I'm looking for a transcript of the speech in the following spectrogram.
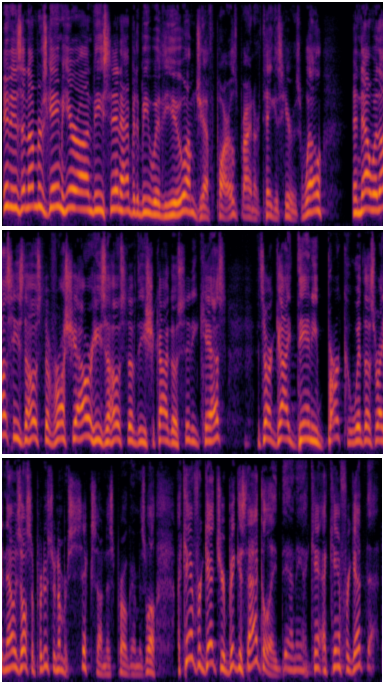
It is a numbers game here on VSIN. Happy to be with you. I'm Jeff Parles. Brian Ortega is here as well. And now with us, he's the host of Rush Hour. He's the host of the Chicago City Cast. It's our guy, Danny Burke, with us right now. He's also producer number six on this program as well. I can't forget your biggest accolade, Danny. I can't, I can't forget that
